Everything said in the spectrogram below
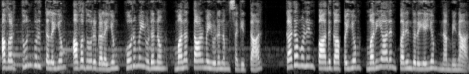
அவர் துன்புறுத்தலையும் அவதூறுகளையும் பொறுமையுடனும் மனத்தாழ்மையுடனும் சகித்தார் கடவுளின் பாதுகாப்பையும் மரியாரின் பரிந்துரையையும் நம்பினார்.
